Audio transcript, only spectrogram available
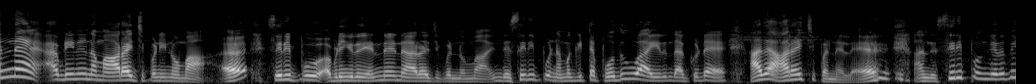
என்ன அப்படின்னு நம்ம ஆராய்ச்சி பண்ணினோமா? சிரிப்பு அப்படிங்கிறது என்னன்னு ஆராய்ச்சி பண்ணோமா இந்த சிரிப்பு நம்மக்கிட்ட பொதுவாக இருந்தால் கூட அதை ஆராய்ச்சி பண்ணலை. அந்த சிரிப்புங்கிறது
